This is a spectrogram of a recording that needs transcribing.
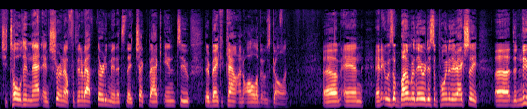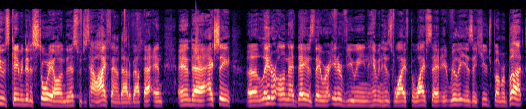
She told him that, and sure enough, within about 30 minutes, they checked back into their bank account and all of it was gone. Um, and, and it was a bummer. They were disappointed. They were actually, uh, the news came and did a story on this, which is how I found out about that. And, and uh, actually, uh, later on that day, as they were interviewing him and his wife, the wife said, It really is a huge bummer, but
